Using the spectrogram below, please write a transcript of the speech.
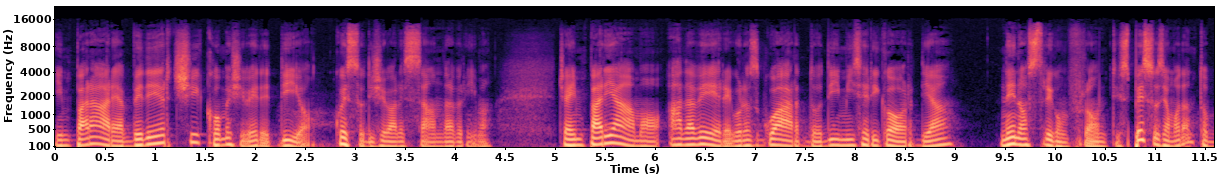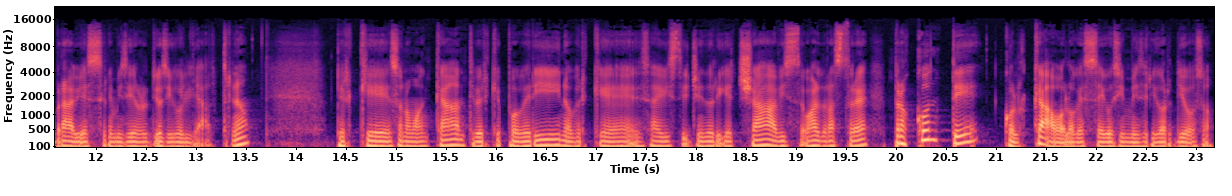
imparare a vederci come ci vede Dio. Questo diceva Alessandra prima. Cioè impariamo ad avere quello sguardo di misericordia nei nostri confronti. Spesso siamo tanto bravi a essere misericordiosi con gli altri, no? perché sono mancanti, perché poverino, perché sai, visto i genitori che c'ha, visto, guarda la storia, però con te, col cavolo che sei così misericordioso,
